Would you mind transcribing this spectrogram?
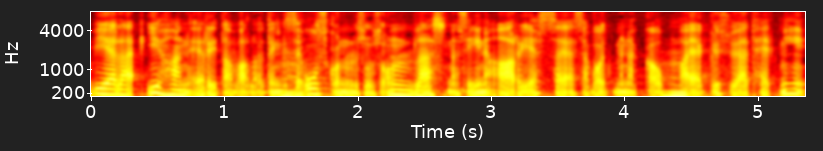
vielä ihan eri tavalla, jotenkin mm. se uskonnollisuus on läsnä siinä arjessa ja sä voit mennä kauppaan mm. ja kysyä, että hei, mihin,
